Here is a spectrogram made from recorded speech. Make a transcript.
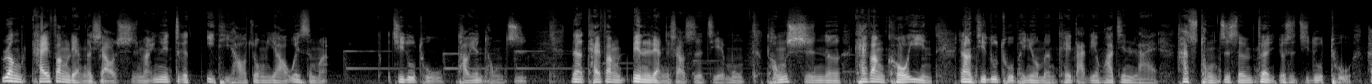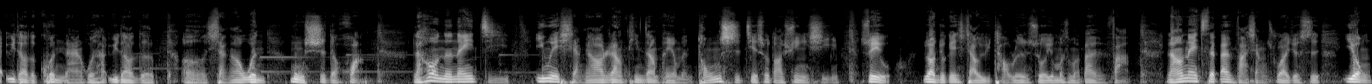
让开放两个小时嘛，因为这个议题好重要。为什么？基督徒讨厌同志，那开放变成两个小时的节目，同时呢，开放 call in，让基督徒朋友们可以打电话进来。他是同志身份，又是基督徒，他遇到的困难或他遇到的呃想要问牧师的话，然后呢，那一集因为想要让听障朋友们同时接收到讯息，所以 Ron 就跟小雨讨论说有没有什么办法。然后那一次的办法想出来就是用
